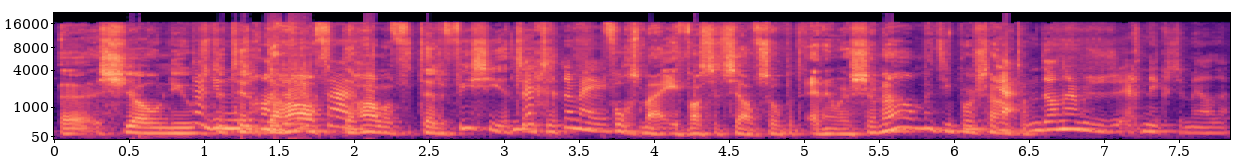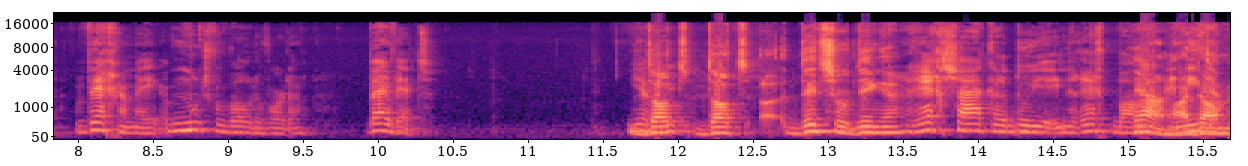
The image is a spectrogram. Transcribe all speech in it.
eh shownieuws, Ja, de, te- de, gewoon de halve televisie. Het, Weg het- ermee. volgens mij was het zelfs op het NOS Journaal met die Borsato. Ja, dan hebben ze dus echt niks te melden. Weg ermee. Het moet verboden worden. Bij wet. Je- dat, dat, eh, dit soort dingen. Rechtszaken doe je in de rechtbank Ja, en maar niet dan,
